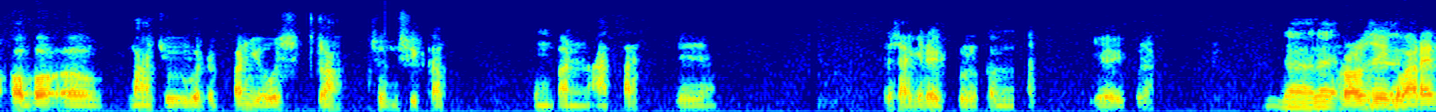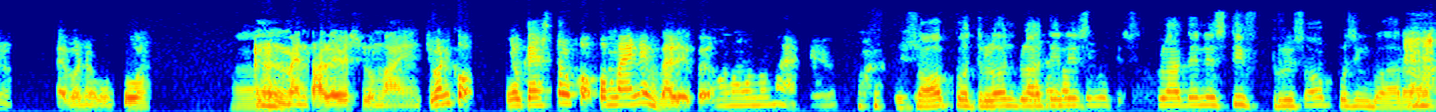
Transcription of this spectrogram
apa eh, maju ke depan ya wis langsung sikat umpan atas ya. Terus akhirnya gol keempat ya itulah. Nah, Overall sih kemarin menurutku ah, mentalnya wis lumayan. Cuman kok Newcastle kok pemainnya balik kayak ngono-ngono mana ya? Sopo delon pelatihnya Waktu itu- pelatihnya Steve Bruce opo sing mbok arep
